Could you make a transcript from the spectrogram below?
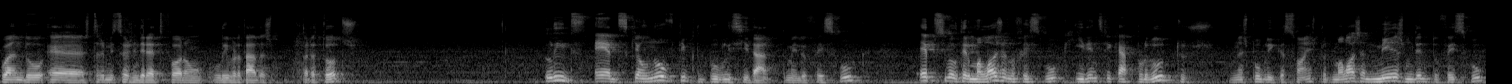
quando eh, as transmissões em direto foram libertadas para todos. Leads Ads, que é um novo tipo de publicidade também do Facebook. É possível ter uma loja no Facebook identificar produtos nas publicações, portanto, uma loja mesmo dentro do Facebook,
